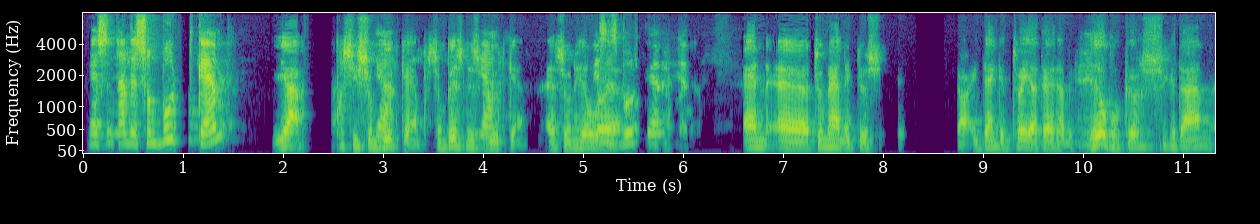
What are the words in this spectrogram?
Dus, nou, dus zo'n bootcamp? Ja, precies, zo'n bootcamp. Zo'n business bootcamp. En zo'n heel, business bootcamp, En toen ben ik dus, ja, ik denk in twee jaar tijd heb ik heel veel cursussen gedaan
